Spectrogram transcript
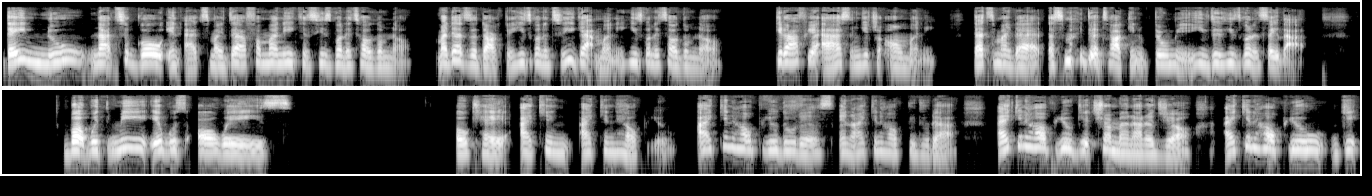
they knew not to go and ask my dad for money because he's going to tell them no. My dad's a doctor. He's going to, he got money. He's going to tell them no. Get off your ass and get your own money. That's my dad. That's my dad talking through me. He, he's going to say that. But with me, it was always okay, I can I can help you. I can help you do this and I can help you do that. I can help you get your man out of jail. I can help you get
